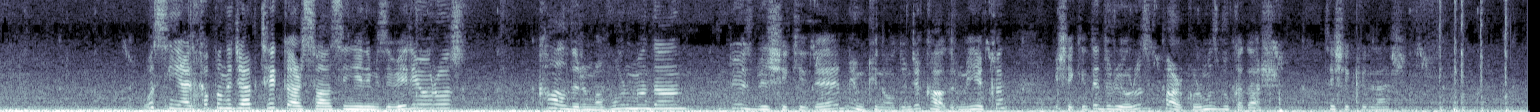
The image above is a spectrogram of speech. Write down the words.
O sinyal kapanacak. Tekrar sağ sinyalimizi veriyoruz. Kaldırıma vurmadan düz bir şekilde mümkün olduğunca kaldırıma yakın bir şekilde duruyoruz. Parkurumuz bu kadar. Teşekkürler.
